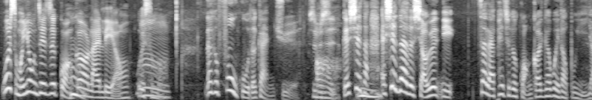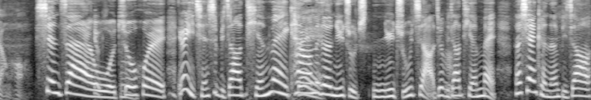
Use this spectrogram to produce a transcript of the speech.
为什么用这支广告来聊？为什么？那个复古的感觉是不是？哦跟现在哎，现在的小月你。再来配这个广告，应该味道不一样哈。现在我就会，因为以前是比较甜美，看到那个女主女主角就比较甜美，那现在可能比较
